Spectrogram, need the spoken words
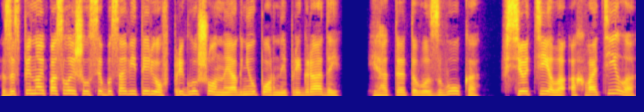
За спиной послышался басовитый рев, приглушенный огнеупорной преградой, и от этого звука все тело охватило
